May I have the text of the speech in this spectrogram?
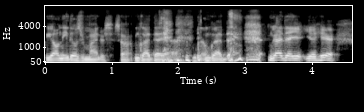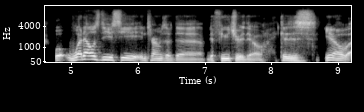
we all need those reminders. So I'm glad that uh, I'm glad that I'm glad that you're here. What else do you see in terms of the the future, though? Because you know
